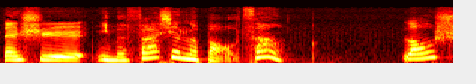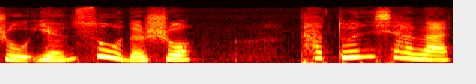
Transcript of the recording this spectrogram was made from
但是你们发现了宝藏，老鼠严肃地说：“他蹲下来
